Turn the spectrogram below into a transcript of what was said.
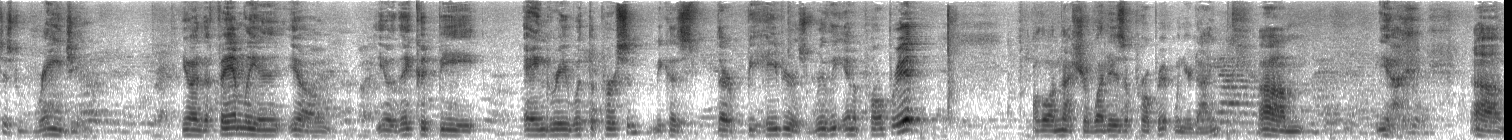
just raging. You know, and the family, uh, you know, you know, they could be angry with the person because their behavior is really inappropriate. Although I'm not sure what is appropriate when you're dying. Um, yeah, uh,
